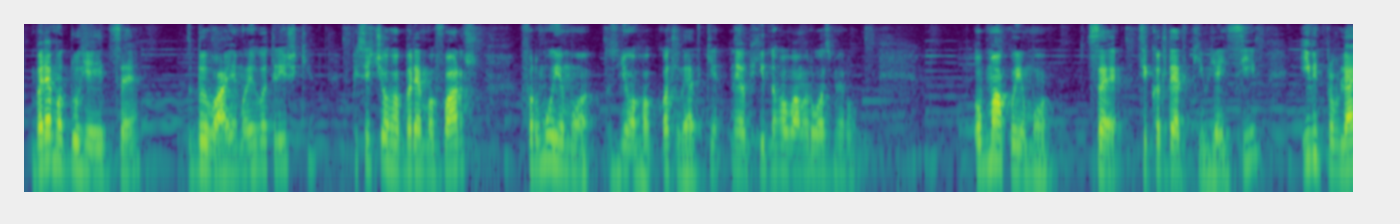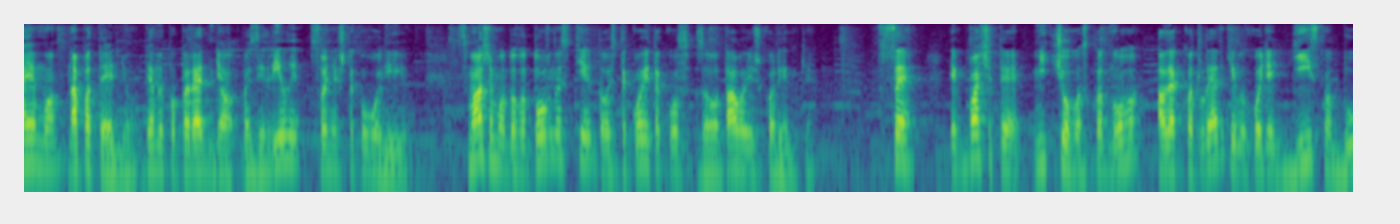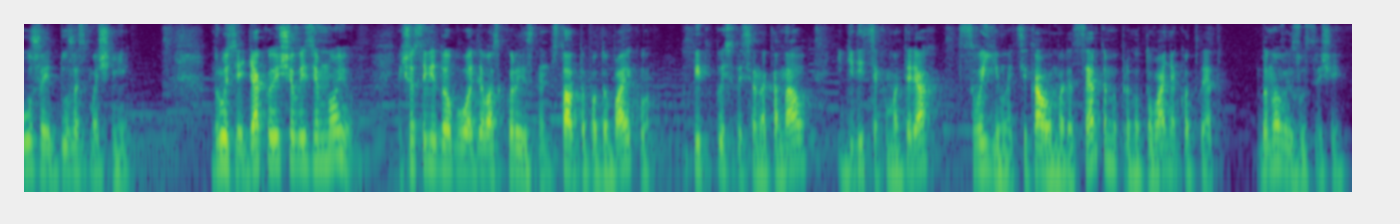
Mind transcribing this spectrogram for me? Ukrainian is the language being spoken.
Беремо друге яйце, збиваємо його трішки, після чого беремо фарш, формуємо з нього котлетки необхідного вам розміру, обмакуємо це, ці котлетки в яйці і відправляємо на пательню, де ми попередньо розігріли соняшникову олію. Смажимо до готовності до ось такої також золотавої шкоринки. Все, як бачите, нічого складного, але котлетки виходять дійсно дуже і дуже смачні. Друзі, дякую, що ви зі мною. Якщо це відео було для вас корисним, ставте подобайку, підписуйтеся на канал і діліться в коментарях своїми цікавими рецептами приготування котлет. До нових зустрічей!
